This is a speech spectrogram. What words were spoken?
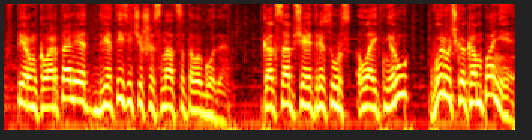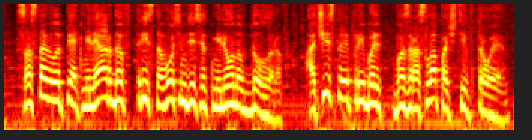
в первом квартале 2016 года. Как сообщает ресурс Like.ru, выручка компании составила 5 миллиардов 380 миллионов долларов, а чистая прибыль возросла почти втрое –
